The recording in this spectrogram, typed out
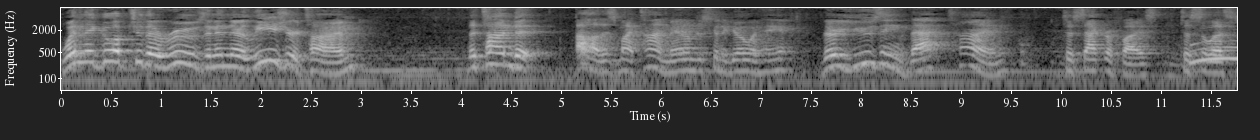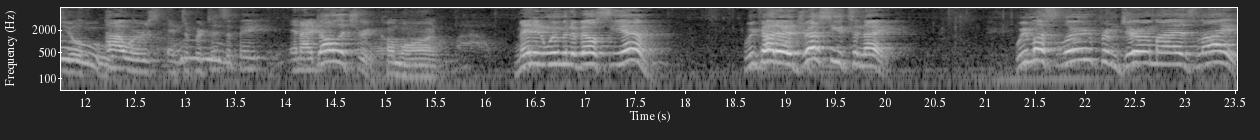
when they go up to their roofs and in their leisure time, the time that, oh, this is my time, man, I'm just going to go and hang out, they're using that time to sacrifice to Ooh. celestial powers and to participate in idolatry. Come on. Men and women of LCM, we've got to address you tonight. We must learn from Jeremiah's life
